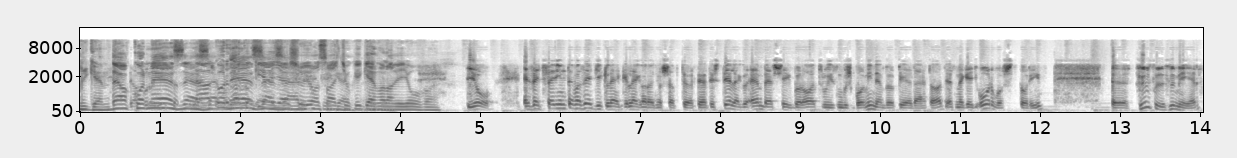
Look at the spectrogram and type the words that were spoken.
Igen, de, de akkor, akkor ne ezzel, ne, akkor, ne akkor kiegyensúlyozhatjuk, igen, igen, valami jóval. Jó. Ez egy szerintem az egyik leg, legaranyosabb történet, és tényleg emberségből, altruizmusból, mindenből példát ad. Ez meg egy orvos sztori. Hülfül Hümér,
